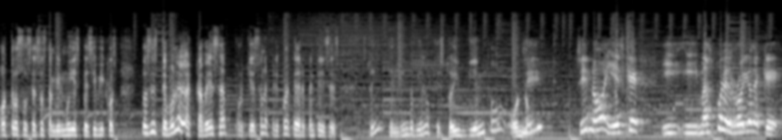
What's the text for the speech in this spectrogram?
otros sucesos también muy específicos. Entonces te vuela la cabeza porque es una película que de repente dices, ¿estoy entendiendo bien lo que estoy viendo o no? Sí, sí, no, y es que, y, más por el rollo de que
